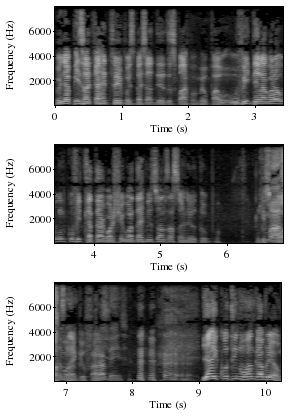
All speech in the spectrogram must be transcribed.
Foi no episódio que a gente fez, pô, especial Dia dos Pais, pô. Meu pai. O, o vídeo dele agora, o único vídeo que até agora chegou a 10 mil visualizações no YouTube, pô. Um Que dos massa, cortes, mano. né, que eu fiz. Parabéns. E aí, continuando, Gabriel.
